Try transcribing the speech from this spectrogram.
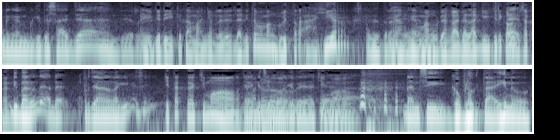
dengan begitu saja anjir Ayo, jadi kita manyun lah. dan itu memang duit terakhir, Itu terakhir. yang emang udah nggak ada lagi. Jadi kalau Eh, misalkan di Bandung tuh ada perjalanan lagi gak sih kita ke Cimol zaman ke dulu Cimol gitu ya Cimol. dan si goblok tainu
